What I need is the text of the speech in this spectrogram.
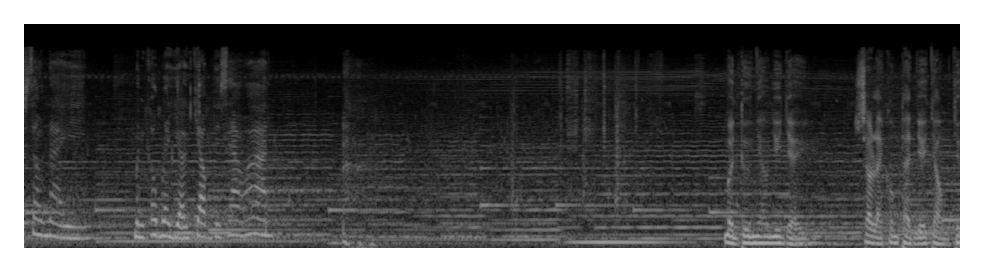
lỡ sau này Mình không là vợ chồng thì sao hả anh? Mình thương nhau như vậy Sao lại không thành vợ chồng chứ?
